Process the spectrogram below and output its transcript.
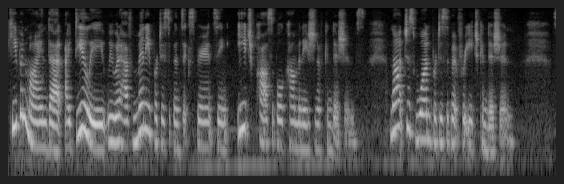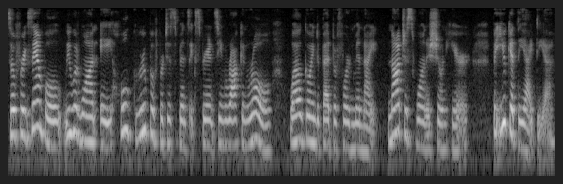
Keep in mind that ideally we would have many participants experiencing each possible combination of conditions, not just one participant for each condition. So for example, we would want a whole group of participants experiencing rock and roll while going to bed before midnight, not just one as shown here, but you get the idea.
